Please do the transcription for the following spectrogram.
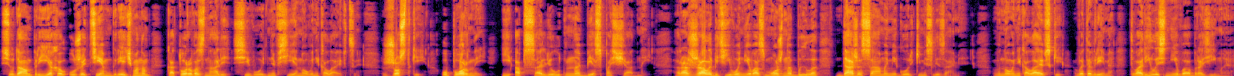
Сюда он приехал уже тем гречманом, которого знали сегодня все новониколаевцы. Жесткий, упорный, и абсолютно беспощадный. Разжалобить его невозможно было даже самыми горькими слезами. В Новониколаевске в это время творилось невообразимое.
